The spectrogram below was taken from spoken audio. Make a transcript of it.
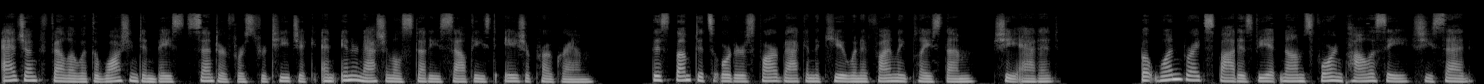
adjunct fellow at the Washington based Center for Strategic and International Studies Southeast Asia program. This bumped its orders far back in the queue when it finally placed them, she added. But one bright spot is Vietnam's foreign policy, she said,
